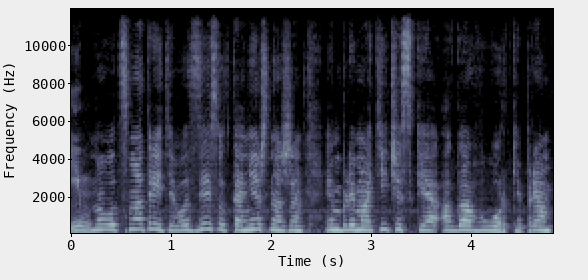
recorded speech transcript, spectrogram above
Им Ну вот смотрите, вот здесь вот, конечно же, эмблематические оговорки, прям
